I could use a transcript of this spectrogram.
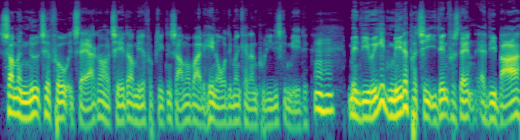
så er man nødt til at få et stærkere og tættere og mere forpligtende samarbejde hen over det, man kalder den politiske midte. Mm-hmm. Men vi er jo ikke et midterparti i den forstand, at vi bare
